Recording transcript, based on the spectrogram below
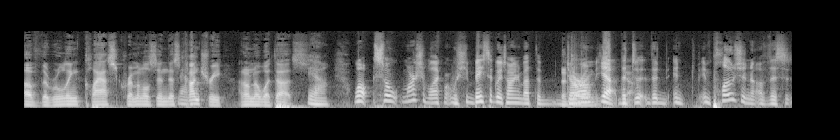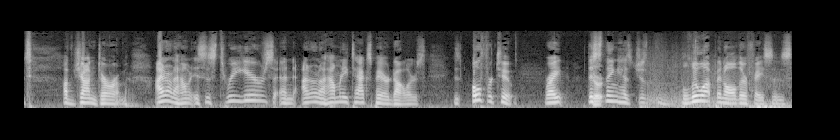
of the ruling class criminals in this Yeah. country, I don't know what does. Yeah. Well, so Marsha Blackburn was she basically talking about the, Durham? Durham. Yeah, the Yeah. the in, implosion of this of John Durham. I don't know how many. Is this three years? And I don't know how many taxpayer dollars. Is over two, right? This Dur- thing has just blew up in all their faces.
